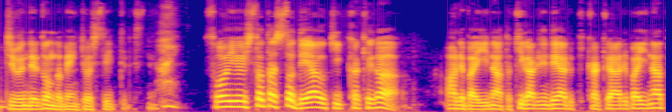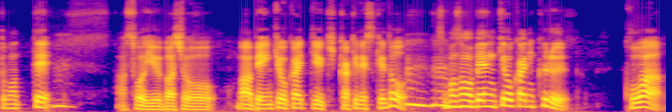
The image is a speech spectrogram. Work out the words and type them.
自分でどんどん勉強していってですね。はい。そういう人たちと出会うきっかけがあればいいなと、気軽に出会うきっかけがあればいいなと思って、うんあそういう場所を、まあ勉強会っていうきっかけですけど、うんうんそもそも勉強会に来る子は、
